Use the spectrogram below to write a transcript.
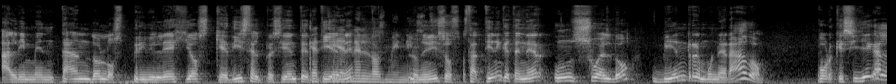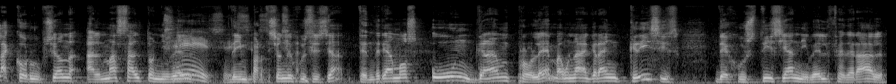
alimentando los privilegios que dice el presidente que tienen los ministros. O sea, tienen que tener un sueldo bien remunerado. Porque si llega la corrupción al más alto nivel de impartición de justicia, tendríamos un gran problema, una gran crisis de justicia a nivel federal.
